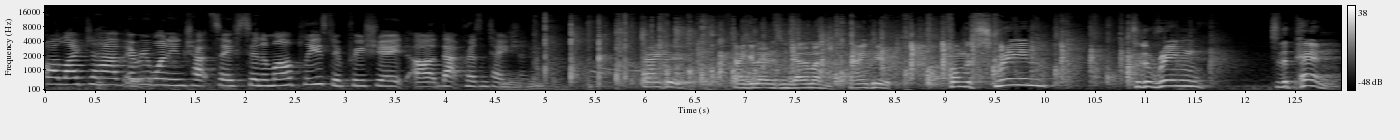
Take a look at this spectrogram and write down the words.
I'd like to have everyone in chat say cinema, please, to appreciate uh, that presentation. Thank you. Thank you, ladies and gentlemen. Thank you. From the screen to the ring to the pen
